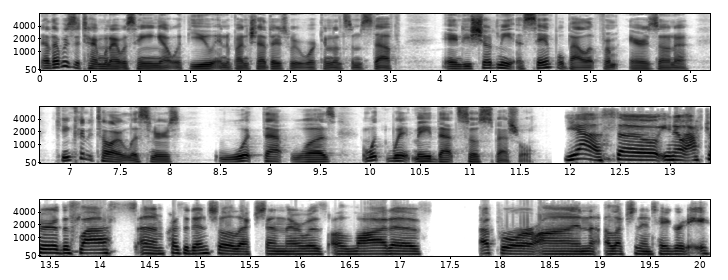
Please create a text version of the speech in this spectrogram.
Now, there was a time when I was hanging out with you and a bunch of others. We were working on some stuff, and you showed me a sample ballot from Arizona. Can you kind of tell our listeners what that was and what, what made that so special? Yeah, so you know, after this last um, presidential election, there was a lot of uproar on election integrity,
